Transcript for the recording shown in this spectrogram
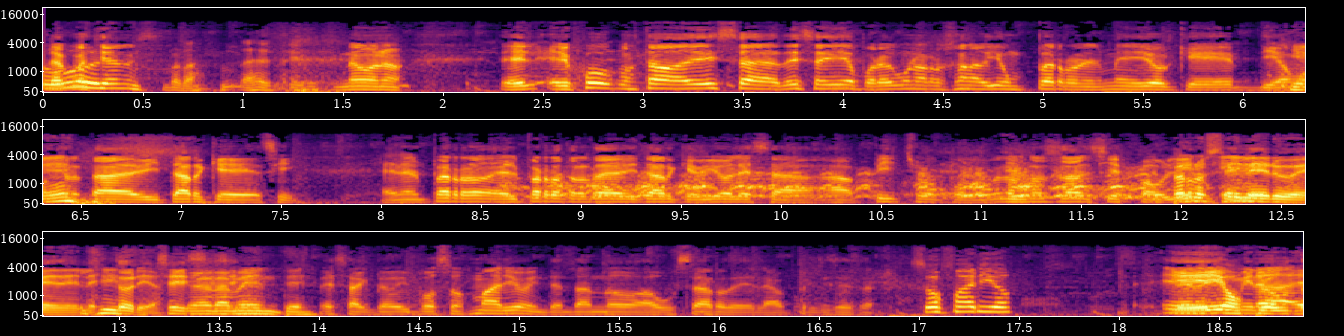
la cuestión es- Perdón. No, no. El, el juego constaba de esa, de esa idea. Por alguna razón había un perro en el medio que, digamos, ¿Qué? trataba de evitar que. Sí. En el perro, el perro trataba de evitar que violes a, a Picho, por lo menos no saben si es El Paulino. perro es el héroe de la Sí, historia. Sí, sí, sí, Claramente. exacto. Y vos sos Mario intentando abusar de la princesa. ¿Sos Mario? Eh, mira, el,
